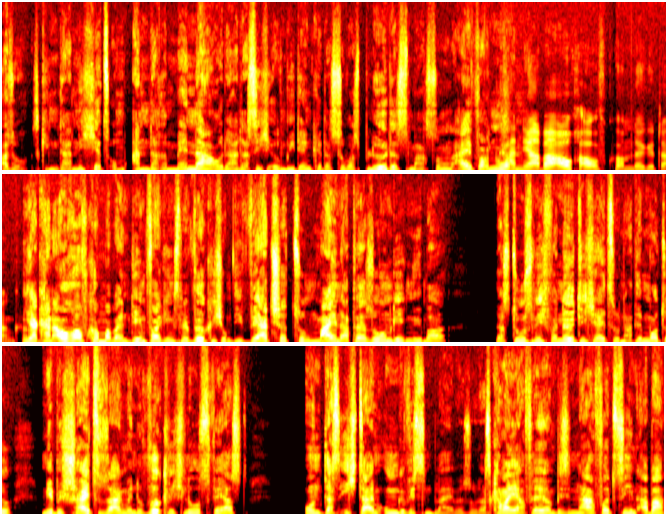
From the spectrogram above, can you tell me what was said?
Also es ging da nicht jetzt um andere Männer oder dass ich irgendwie denke, dass du was Blödes machst, sondern einfach nur. Kann ja aber auch aufkommen, der Gedanke. Ja, kann auch aufkommen, aber in dem Fall ging es mir wirklich um die Wertschätzung meiner Person gegenüber, dass du es nicht für nötig hältst, so nach dem Motto, mir Bescheid zu sagen, wenn du wirklich losfährst und dass ich da im Ungewissen bleibe. So, das kann man ja vielleicht ein bisschen nachvollziehen, aber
